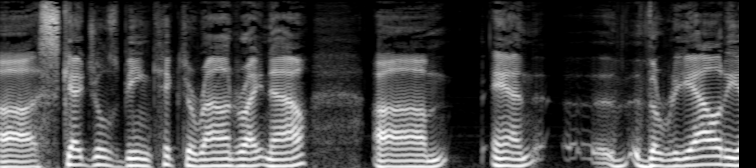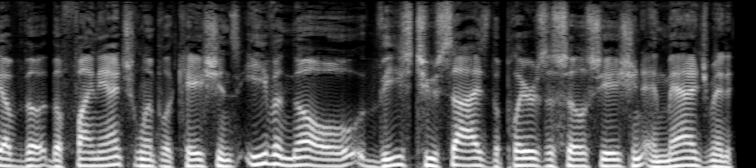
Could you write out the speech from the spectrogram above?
uh, schedules being kicked around right now. Um, and the reality of the, the financial implications, even though these two sides, the Players Association and management,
